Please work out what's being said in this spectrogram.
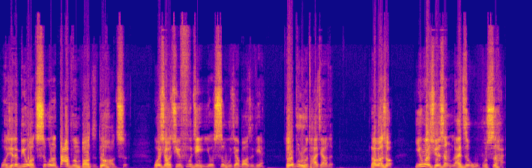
我觉得比我吃过的大部分包子都好吃。我小区附近有四五家包子店，都不如他家的。老板说，因为学生来自五湖四海，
